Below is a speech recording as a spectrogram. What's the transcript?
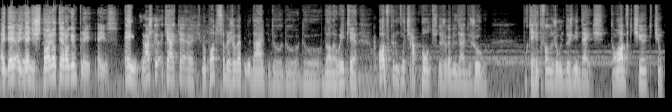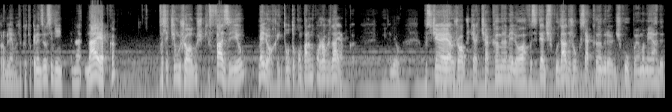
a ideia, a é ideia de história é alterar o gameplay, é isso. É isso. Eu acho que, que, que, que meu ponto sobre a jogabilidade do, do, do, do Alan Wake é: óbvio que eu não vou tirar pontos da jogabilidade do jogo, porque a gente tá falando do jogo de 2010. Então, óbvio que tinha, que tinha problemas. O que eu tô querendo dizer é o seguinte: né? na época, você tinha os jogos que faziam melhor. Então, eu tô comparando com os jogos da época. Entendeu? Você tinha é, jogos que tinha a câmera melhor, você tem a dificuldade do jogo sem a câmera, desculpa, é uma merda,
